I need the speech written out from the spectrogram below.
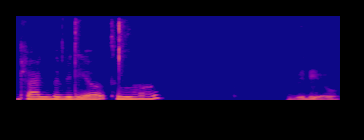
drag the video out too long. Video.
